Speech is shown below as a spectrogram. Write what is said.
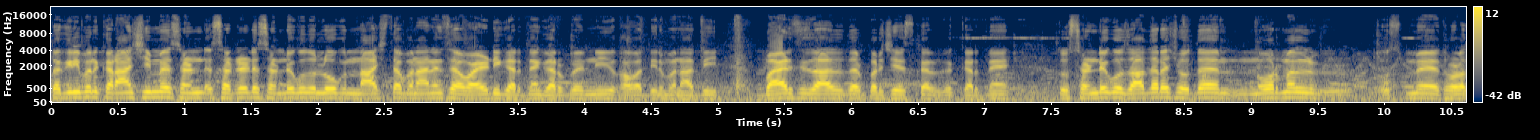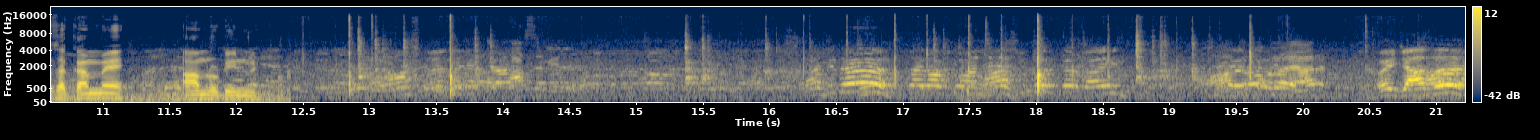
तकरीबन कराची में सैटरडे संडे को तो लोग नाश्ता बनाने से अवॉइड ही करते हैं, घर पर नहीं खातन बनाती, बाहर से ज़्यादातर परचेज़ कर, करते हैं। तो संडे को ज़्यादा रश होता है नॉर्मल उसमें थोड़ा सा कम है, आम रूटीन में। इजाज़त।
